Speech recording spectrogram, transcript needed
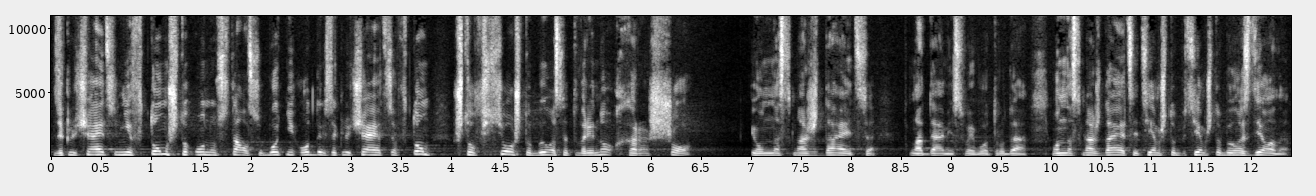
заключается не в том, что он устал. Субботний отдых заключается в том, что все, что было сотворено, хорошо. И он наслаждается плодами своего труда. Он наслаждается тем что, тем, что было сделано.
